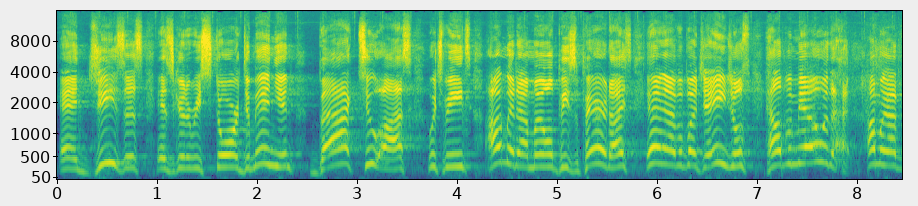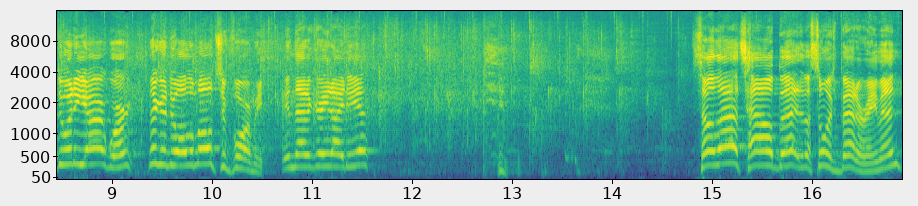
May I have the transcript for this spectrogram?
and Jesus is going to restore dominion back to us, which means I'm going to have my own piece of paradise and I have a bunch of angels helping me out with that. I'm going to have to do any yard work. They're going to do all the mulching for me. Isn't that a great idea? so that's how be- so much better, amen?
